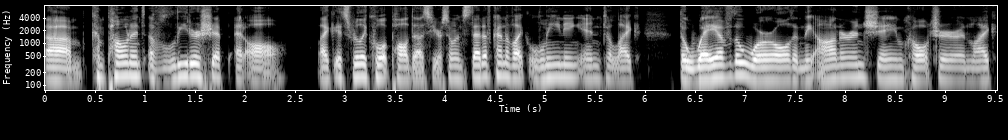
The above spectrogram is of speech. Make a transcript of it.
um, component of leadership at all like it's really cool what paul does here so instead of kind of like leaning into like the way of the world and the honor and shame culture and like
